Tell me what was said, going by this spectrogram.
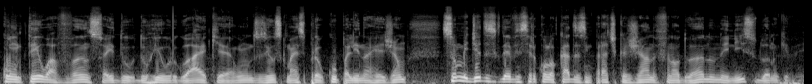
conter o avanço aí do, do rio Uruguai, que é um dos rios que mais preocupa ali na região, são medidas que devem ser colocadas em prática já no final do ano, no início do ano que vem?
